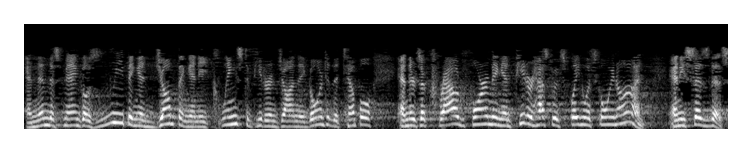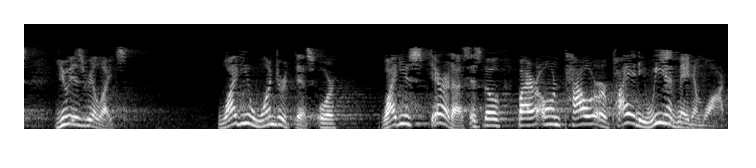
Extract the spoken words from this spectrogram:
And then this man goes leaping and jumping and he clings to Peter and John. They go into the temple and there's a crowd forming and Peter has to explain what's going on. And he says this, you Israelites, why do you wonder at this? Or why do you stare at us as though by our own power or piety we had made him walk?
